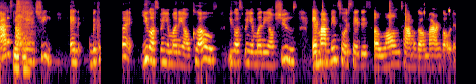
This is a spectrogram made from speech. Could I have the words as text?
You gotta stop yeah. being cheap. And because what? You're gonna spend your money on clothes, you're gonna spend your money on shoes. And my mentor said this a long time ago, Myron Golden.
